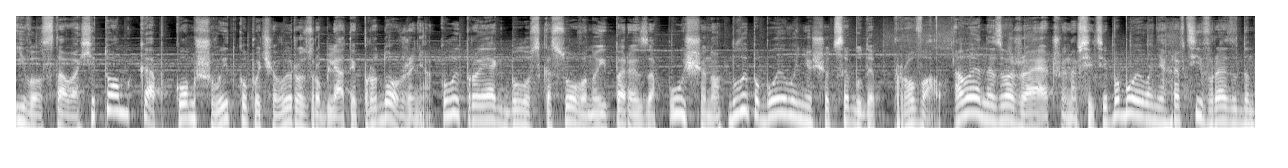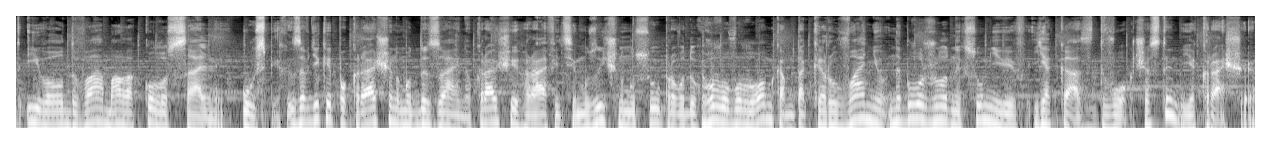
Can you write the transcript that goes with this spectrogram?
Evil стала хітом, Capcom швидко почали розробляти продовження. Коли проект було скасовано і перезапущено, були побоювання, що це буде провал. Але незважаючи на всі ці побоювання, гравців Resident Evil 2 мала колосальний успіх завдяки покращеному дизайну, кращій графіці, музичному супроводу, головоломкам та керуванню не було жодних сумнівів, яка з двох частин є кращою.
